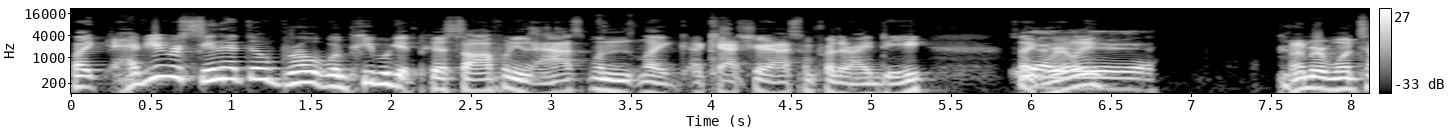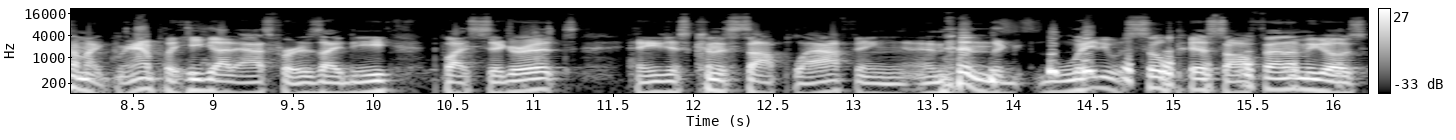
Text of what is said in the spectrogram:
Like, have you ever seen that though, bro? When people get pissed off when you ask, when like a cashier asks them for their ID, it's like, Yeah, really? Yeah, yeah. I remember one time my grandpa he got asked for his ID to buy cigarettes, and he just couldn't stop laughing. And then the, the lady was so pissed off at him. He goes,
